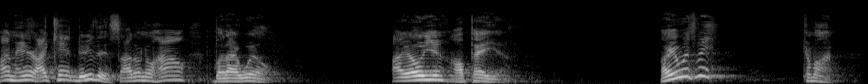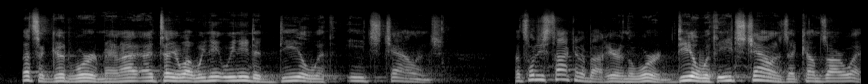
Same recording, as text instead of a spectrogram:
I'm here. I can't do this. I don't know how, but I will. I owe you, I'll pay you. Are you with me? Come on. That's a good word, man. I, I, tell you what, we need, we need to deal with each challenge. That's what he's talking about here in the word. Deal with each challenge that comes our way.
